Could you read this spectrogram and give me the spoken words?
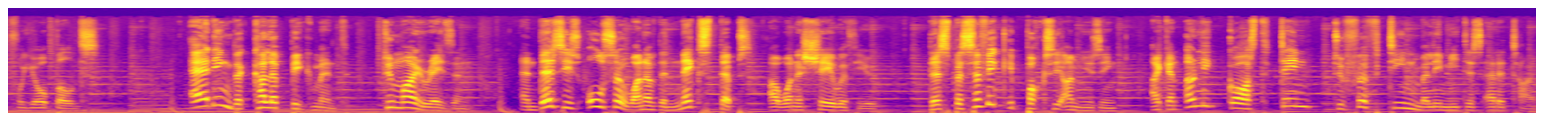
for your builds. Adding the color pigment to my resin and this is also one of the next tips I want to share with you. The specific epoxy I'm using I can only cast 10 to 15 millimeters at a time,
